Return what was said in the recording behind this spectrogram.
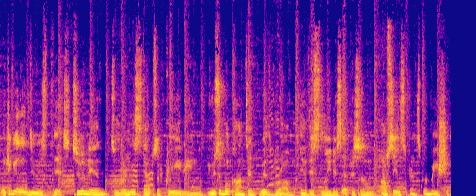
what you gotta do is this tune in to learn the steps of creating usable content with Rob in this latest episode of Sales transformation.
